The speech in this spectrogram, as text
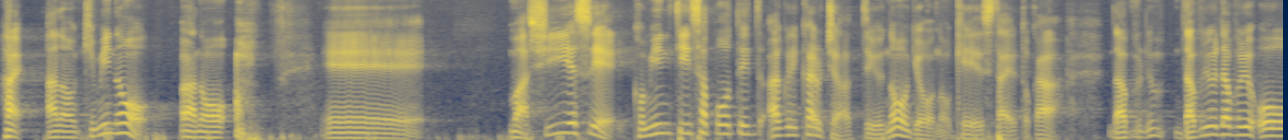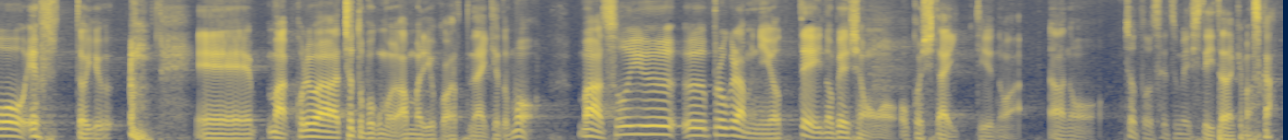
はい。あの君のあのえー、まあ CSA コミュニティサポーティドアグリカルチャーっていう農業の経営スタイルとか WWOF という えー、まあこれはちょっと僕もあんまりよく分かってないけどもまあそういうプログラムによってイノベーションを起こしたいっていうのはあのちょっと説明していただけますか？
